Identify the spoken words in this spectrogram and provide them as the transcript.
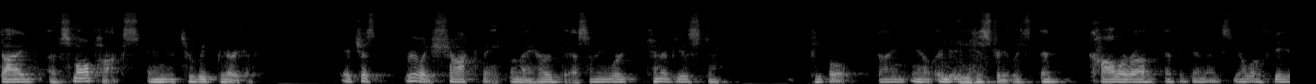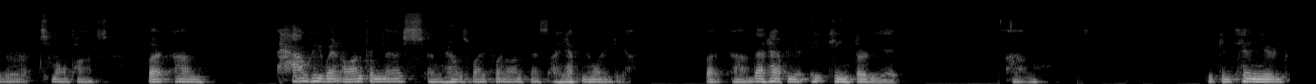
died of smallpox in a two-week period. It just really shocked me when I heard this. I mean, we're kind of used to people dying, you know, in, in history at least, uh, cholera epidemics, yellow fever, smallpox. But um, how he went on from this and how his wife went on from this, I have no idea. But uh, that happened in 1838. Um, he continued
